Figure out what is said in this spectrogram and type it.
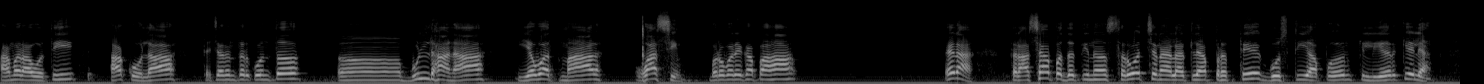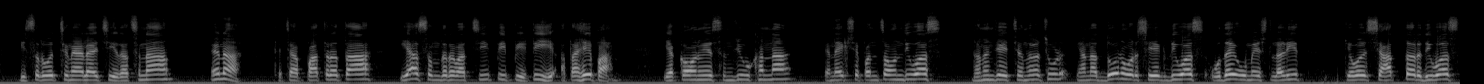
अमरावती अकोला त्याच्यानंतर कोणतं? बुलढाणा यवतमाळ वाशिम. बरोबर आहे का पहा? आहे ना? तर अशा पद्धतीनं सर्वोच्च न्यायालयातल्या प्रत्येक गोष्टी आपण क्लिअर केल्यात. ही सर्वोच्च न्यायालयाची रचना आहे ना? त्याच्या पात्रता या संदर्भाची पी पी टी. आता हे पहा. एकावन्नवे संजीव खन्ना यांना एकशे पंचावन्न दिवस धनंजय चंद्रचूड यांना दोन वर्षे एक दिवस उदय उमेश ललित केवळ शहात्तर दिवस.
